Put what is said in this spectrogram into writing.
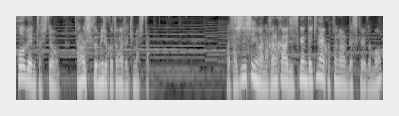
方便としても楽しく見ることができました。私自身はなかなか実現できないことなのですけれども、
